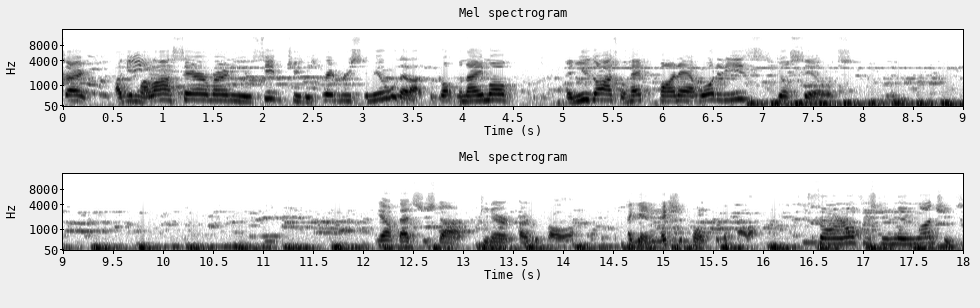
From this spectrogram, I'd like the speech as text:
So I give my last ceremonial sip to this Red Rooster Mill that I forgot the name of, and you guys will have to find out what it is yourselves. Yep, that's just a generic Coca-Cola. Again, extra point for the colour. Signing off, this has been Lunches.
